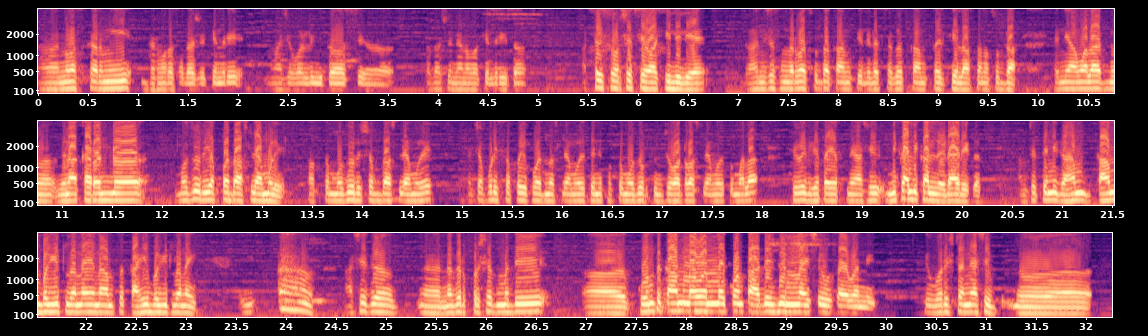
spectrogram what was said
नमस्कार मी धर्मराव सदाशिव केंद्रे. माझे वडील इथं स- सदाशिव ज्ञानोबा केंद्रे इथं अठ्ठावीस वर्ष सेवा केलेली आहे. घाणीच्या संदर्भात सुद्धा काम केलेलं आहे. सगळंच काम तर केलं असताना सुद्धा त्यांनी आम्हाला विनाकारण मजूर या पद असल्यामुळे फक्त मजुरी शब्द असल्यामुळे त्यांच्या पुढे सफाई पद नसल्यामुळे त्यांनी फक्त मजूर तुमची ऑर्डर असल्यामुळे तुम्हाला सेवेत घेता येत नाही असे निकाल निकालले डायरेक्टच. आमच्या त्यांनी घाम काम बघितलं नाही ना आमचं काही बघितलं नाही. असे नगर परिषदमध्ये कोणतं काम लावलं नाही कोणता आदेश दिला नाही शिवसाहेबांनी की वरिष्ठांनी असे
